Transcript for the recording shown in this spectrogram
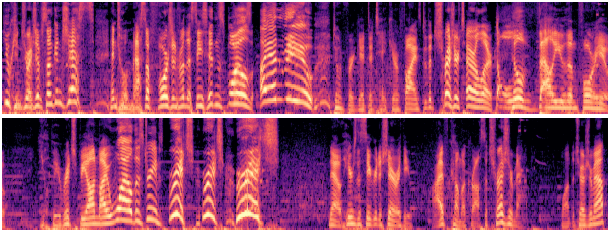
You can dredge up sunken chests! And to amass a fortune from the sea's hidden spoils! I envy you! Don't forget to take your finds to the treasure teller! Oh. He'll value them for you! You'll be rich beyond my wildest dreams! Rich! Rich! Rich! Now, here's the secret to share with you. I've come across a treasure map. Want the treasure map?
